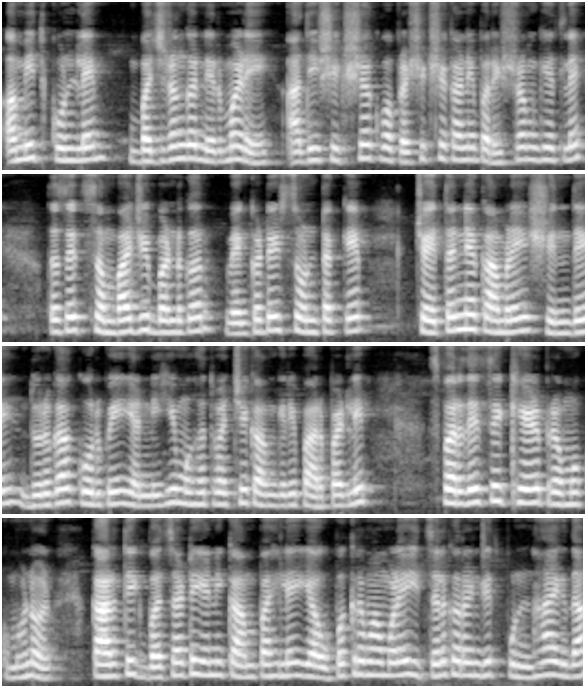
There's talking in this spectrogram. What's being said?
अमित कुंडले बजरंग निर्मळे आदी शिक्षक व प्रशिक्षकांनी परिश्रम घेतले. तसेच संभाजी बंडकर व्यंकटेश सोनटक्के चैतन्य कांबळे शिंदे दुर्गा कोरबे यांनीही महत्त्वाची कामगिरी पार पाडली. स्पर्धेचे खेळ प्रमुख म्हणून कार्तिक बचाटे यांनी काम पाहिले. या उपक्रमामुळे इचलकरंजीत पुन्हा एकदा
